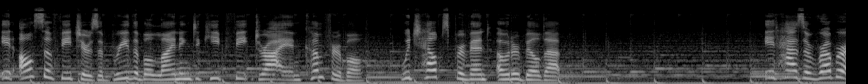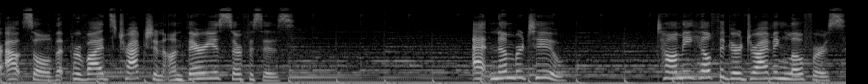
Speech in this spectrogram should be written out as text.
It also features a breathable lining to keep feet dry and comfortable, which helps prevent odor buildup. It has a rubber outsole that provides traction on various surfaces. At number 2. Tommy Hilfiger Driving Loafers.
